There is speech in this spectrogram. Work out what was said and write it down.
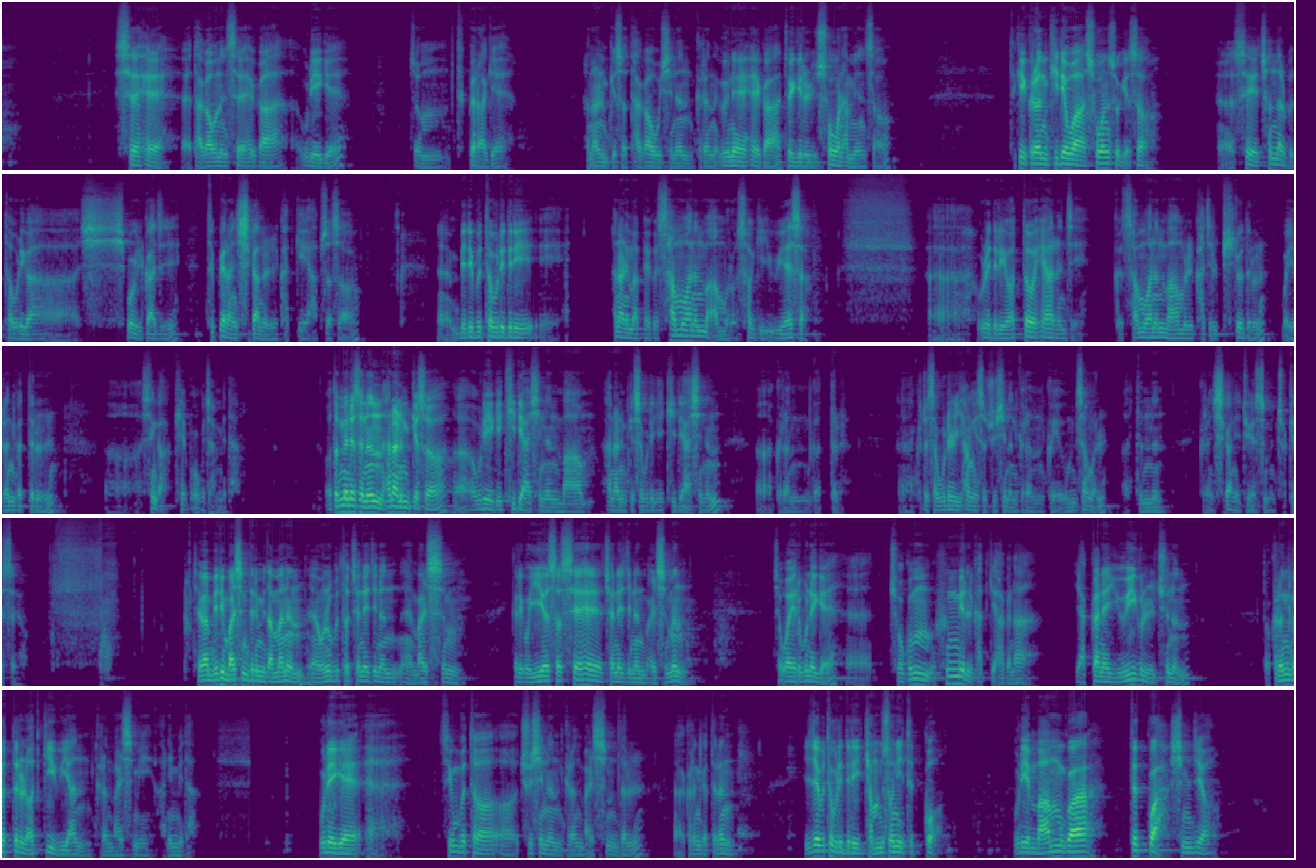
새해 다가오는 새해가 우리에게 좀 특별하게 하나님께서 다가오시는 그런 은혜해가 되기를 소원하면서 특히 그런 기대와 소원 속에서 어, 새해 첫날부터 우리가 15일까지 특별한 시간을 갖기에 앞서서 어, 미리부터 우리들이 하나님 앞에 그 사모하는 마음으로 서기 위해서 아, 우리들이 어떠해야 하는지 그 사모하는 마음을 가질 필요들을 뭐 이런 것들을 어, 생각해 보고자 합니다. 어떤 면에서는 하나님께서 우리에게 기대하시는 마음, 하나님께서 우리에게 기대하시는 어, 그런 것들, 어, 그래서 우리를 향해서 주시는 그런 그의 음성을 듣는 그런 시간이 되었으면 좋겠어요. 제가 미리 말씀드립니다만은 오늘부터 전해지는 말씀 그리고 이어서 새해 전해지는 말씀은 저와 여러분에게 조금 흥미를 갖게 하거나 약간의 유익을 주는 또 그런 것들을 얻기 위한 그런 말씀이 아닙니다. 우리에게 지금부터 어, 주시는 그런 말씀들, 아, 그런 것들은 이제부터 우리들이 겸손히 듣고 우리의 마음과 뜻과 심지어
